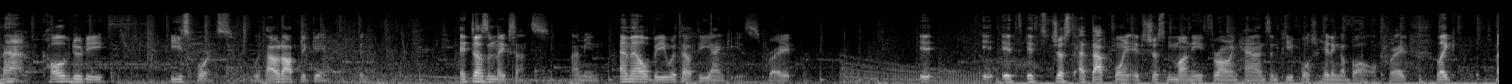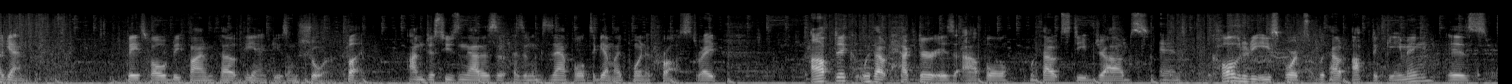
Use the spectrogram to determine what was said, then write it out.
man call of duty esports without optic gaming it, it doesn't make sense. I mean mlb without the yankees right? It it, it, it's just at that point it's just money throwing hands and people hitting a ball right? Like again baseball would be fine without the Yankees I'm sure but I'm just using that as, a, as an example to get my point across right? Optic without Hector is Apple without Steve Jobs and Call of Duty esports without Optic Gaming is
